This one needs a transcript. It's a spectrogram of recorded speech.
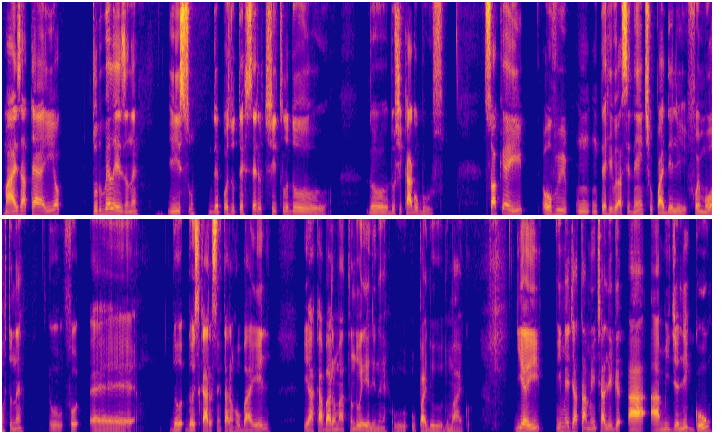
Mas até aí tudo beleza, né? Isso depois do terceiro título do, do, do Chicago Bulls. Só que aí houve um, um, terrível acidente, o pai dele foi morto, né? O, foi, é, do, dois caras tentaram roubar ele e acabaram matando ele, né? O, o pai do, do Michael. E aí, imediatamente a, liga, a, a mídia ligou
